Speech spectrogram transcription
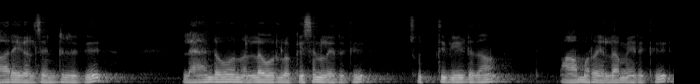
ஆறேகால் சென்ட் இருக்குது லேண்டும் நல்ல ஒரு லொக்கேஷனில் இருக்குது சுற்றி வீடு தான். மாமரம் எல்லாமே இருக்குது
